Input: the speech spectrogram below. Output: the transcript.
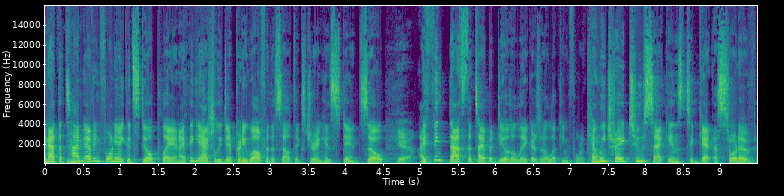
And at the time, mm. Evan Fournier could still play, and I think he actually did pretty well for the Celtics during his stint. So yeah. I think that's the type of deal the Lakers are looking for. Can we trade two seconds to get a sort of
